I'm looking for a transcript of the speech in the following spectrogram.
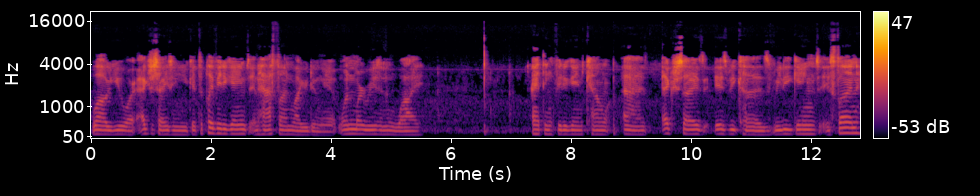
while you are exercising, you get to play video games and have fun while you're doing it. One more reason why I think video games count as exercise is because video games is fun.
